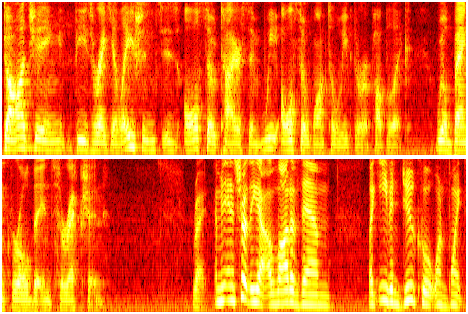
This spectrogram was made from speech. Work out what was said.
dodging these regulations is also tiresome. We also want to leave the Republic. We'll bankroll the insurrection. Right. I mean, and certainly, yeah, a lot of them, like even Dooku at one point,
